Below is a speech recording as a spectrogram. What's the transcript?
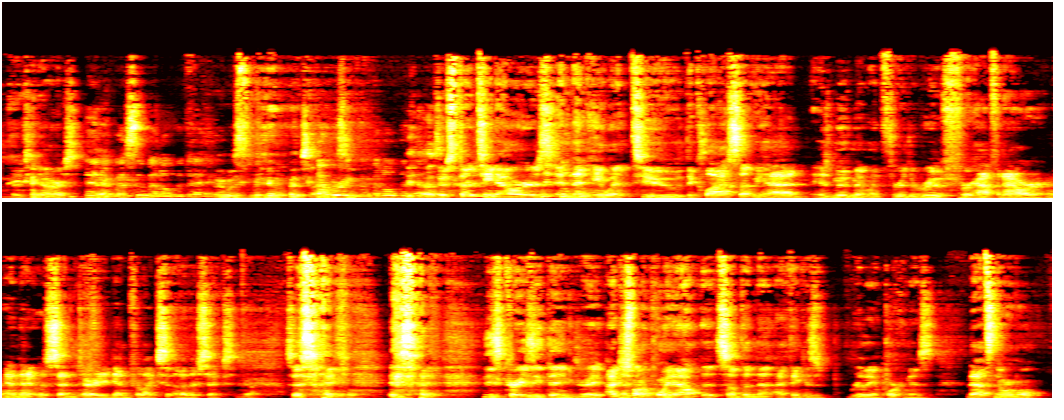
13 hours. and it was the middle of the day. It was, it was covering the middle of the yes. day. It was 13 hours, and then he went to the class that we had. His movement went through the roof for half an hour, and then it was sedentary again for like another six. Yeah. So it's like, it's like these crazy things, right? I just want to point out that something that I think is really important is that's normal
